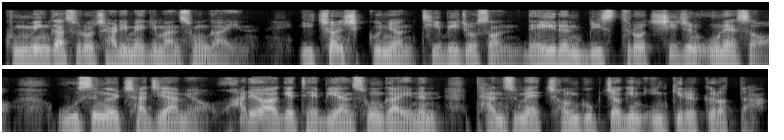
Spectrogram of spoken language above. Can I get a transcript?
국민 가수로 자리매김한 송가인. 2019년 TV조선 내일은 미스트롯 시즌 1에서 우승을 차지하며 화려하게 데뷔한 송가인은 단숨에 전국적인 인기를 끌었다.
